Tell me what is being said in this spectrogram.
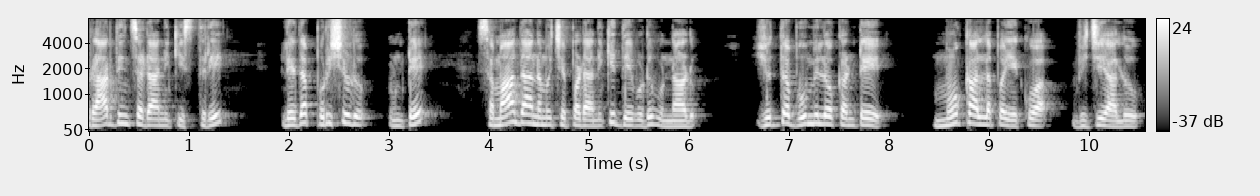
ప్రార్థించడానికి స్త్రీ లేదా పురుషుడు ఉంటే సమాధానము చెప్పడానికి దేవుడు ఉన్నాడు. యుద్ధ భూమిలో కంటే మోకాళ్ళపై ఎక్కువ విజయాలు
